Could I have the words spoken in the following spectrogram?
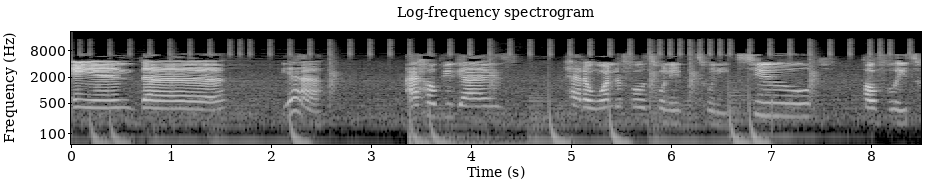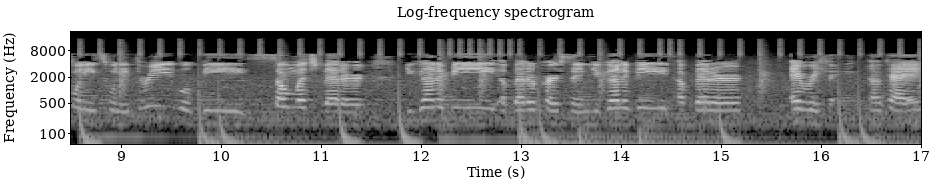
And uh, yeah, I hope you guys had a wonderful 2022. Hopefully 2023 will be so much better. You're gonna be a better person. You're gonna be a better everything. Okay?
